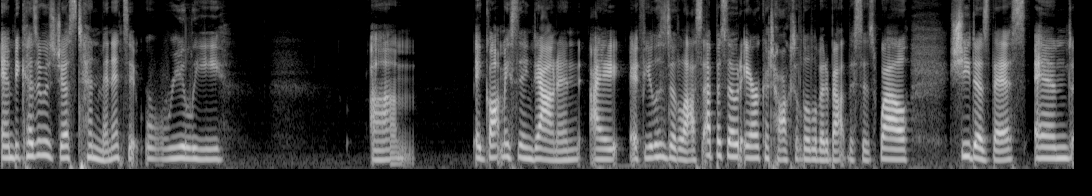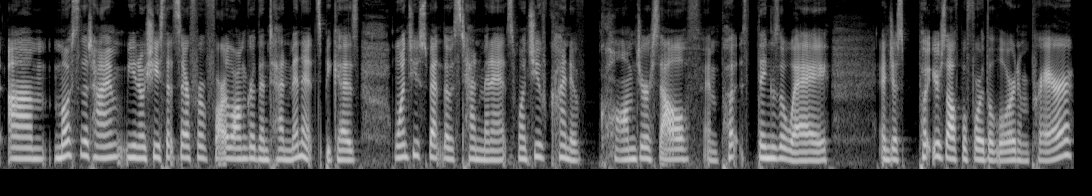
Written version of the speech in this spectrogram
And because it was just 10 minutes, it really um, it got me sitting down and i if you listen to the last episode erica talked a little bit about this as well she does this and um, most of the time you know she sits there for far longer than 10 minutes because once you've spent those 10 minutes once you've kind of calmed yourself and put things away and just put yourself before the lord in prayer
